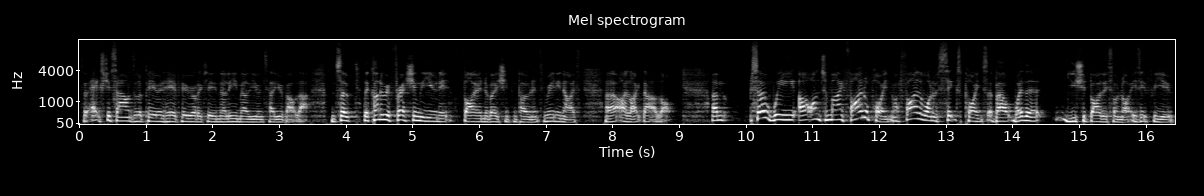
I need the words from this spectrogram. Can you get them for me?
So extra sounds will appear in here periodically and they'll email you and tell you about that. And so they're kind of refreshing the unit via innovation components. Really nice. Uh, I like that a lot. Um, so we are on to my final point, my final one of six points about whether you should buy this or not. Is it for you?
